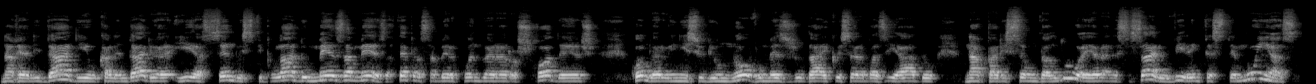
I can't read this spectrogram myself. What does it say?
na realidade, o calendário ia sendo estipulado mês a mês, até para saber quando era Rosh Chodesh, quando era o início de um novo mês judaico. Isso era baseado na aparição da lua e era necessário virem testemunhas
